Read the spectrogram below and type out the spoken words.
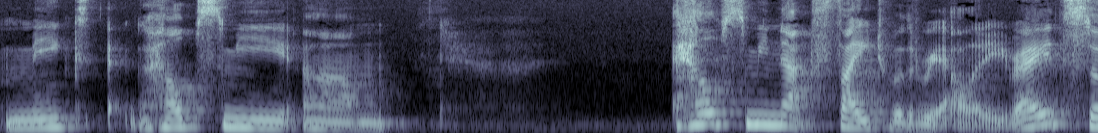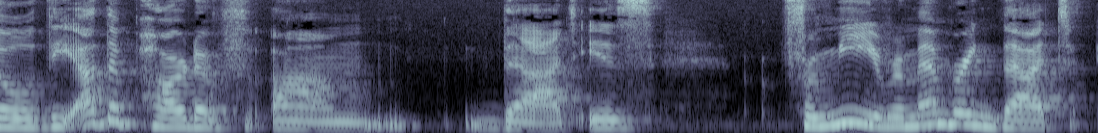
makes helps me um, helps me not fight with reality, right? So the other part of um, that is for me remembering that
